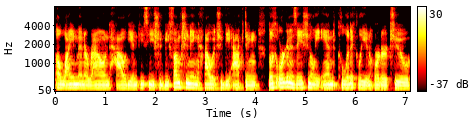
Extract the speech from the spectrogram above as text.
alignment around how the NPC should be functioning, how it should be acting, both organizationally and politically, in order to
